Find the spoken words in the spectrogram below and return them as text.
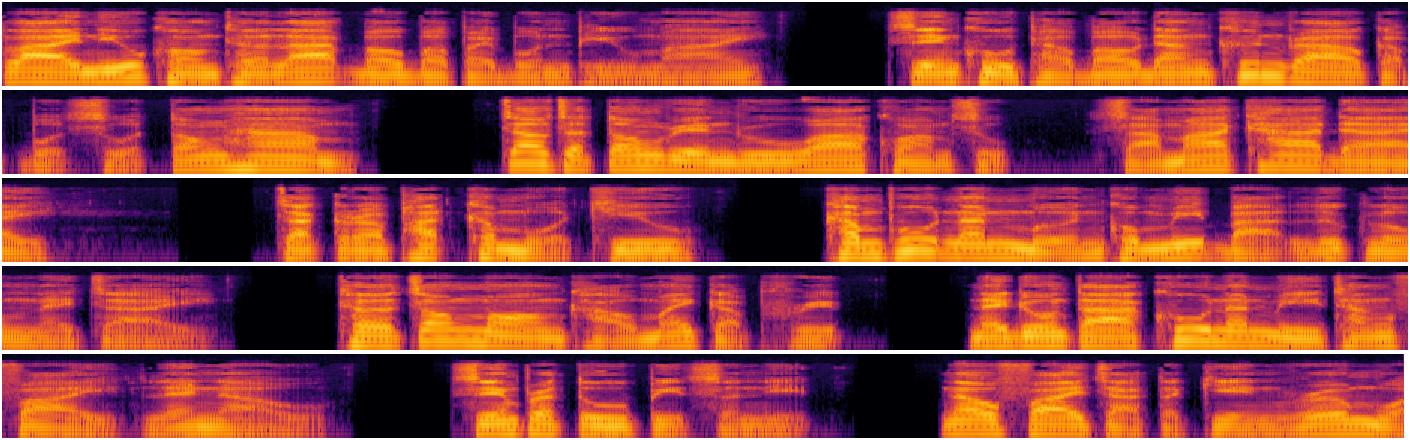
ปลายนิ้วของเธอลาบเบาๆไปบนผิวไม้ เสียงขูดแผ่วเบาดังขึ้นราวกับบทสวดต้องห้าม เจ้าจะต้องเรียนรู้ว่าความสุขสามารถฆ่าได้จักรพรรดิขมวดคิ้วคำพูดนั้นเหมือนคมมีดบาดลึกลงในใจ เธอจ้องมองเขาไม่กับพริบ ในดวงตาคู่นั้นมีทั้งไฟและเงา เสียงประตูปิดสนิท เงาไฟจากตะเกียงเริ่มไหว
